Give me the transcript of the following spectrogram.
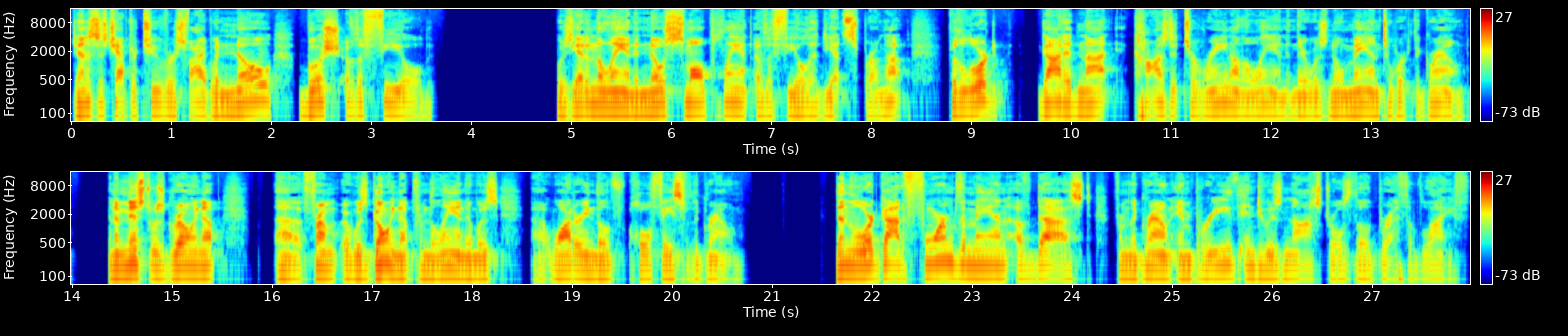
Genesis chapter 2, verse 5. When no bush of the field was yet in the land, and no small plant of the field had yet sprung up, for the Lord God had not caused it to rain on the land, and there was no man to work the ground. And a mist was growing up uh, from, was going up from the land and was uh, watering the whole face of the ground. Then the Lord God formed the man of dust from the ground and breathed into his nostrils the breath of life.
